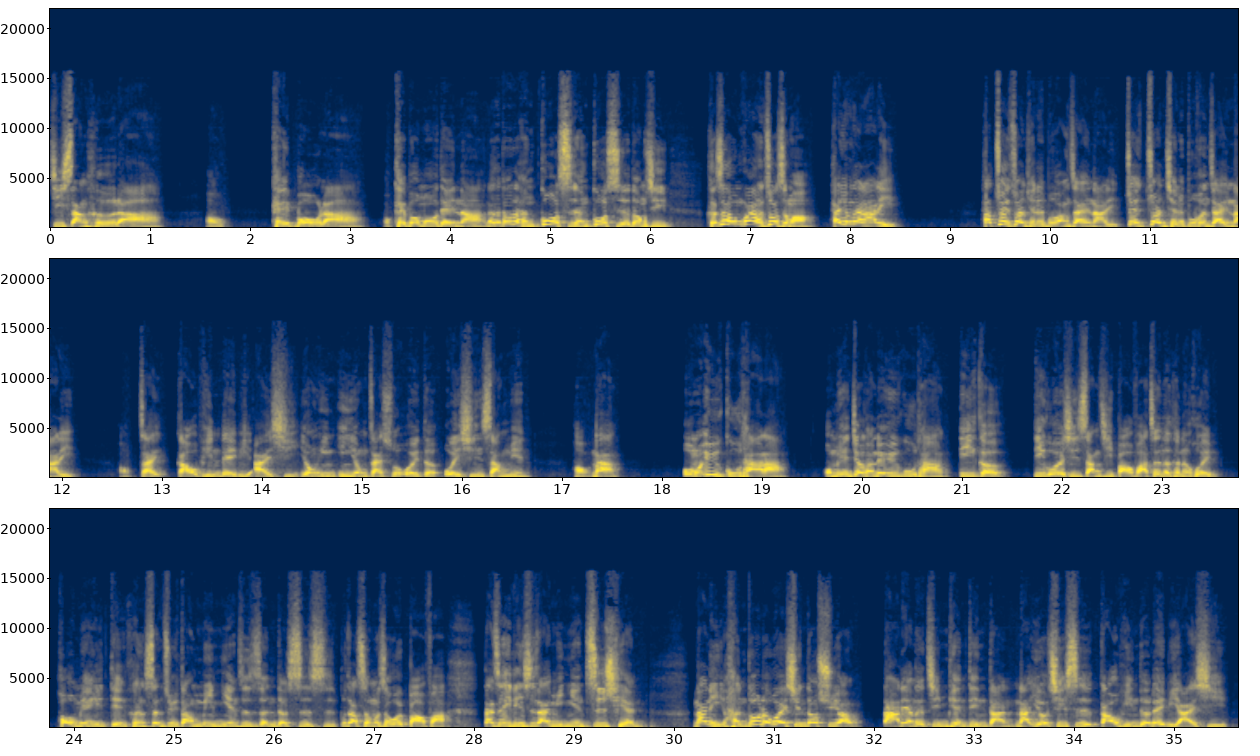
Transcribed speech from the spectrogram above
机上盒啦，哦 cable 啦，cable modem 啊，那个都是很过时、很过时的东西。可是宏观有做什么？它用在哪里？它最赚钱的部分在哪里？最赚钱的部分在于哪里？好，在高频类比 IC 用应应用在所谓的卫星上面。好，那。我们预估它啦，我们研究团队预估它，第一个低轨卫星商机爆发，真的可能会后面一点，可能甚至于到明年，这是真的事实，不知道什么时候会爆发，但是一定是在明年之前。那你很多的卫星都需要大量的晶片订单，那尤其是高频的类比 IC，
